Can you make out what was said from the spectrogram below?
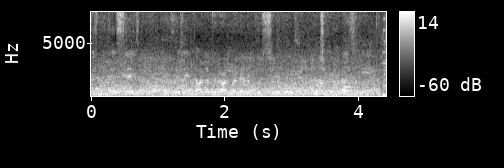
2016 e representar da melhor maneira possível o time Brasil.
